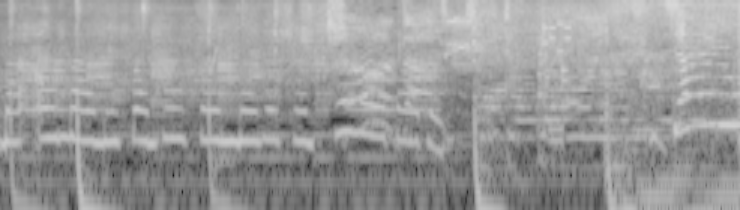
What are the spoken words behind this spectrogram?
？My oh my，你烦不烦？那个想车了到底？假如我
